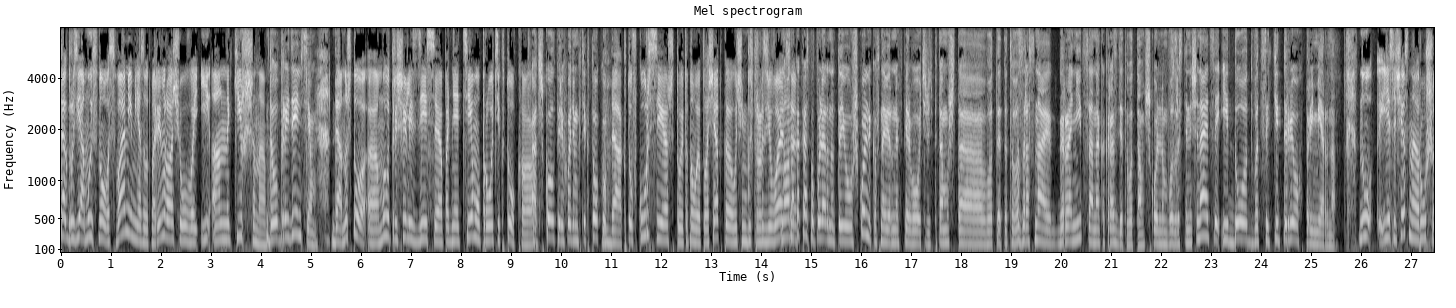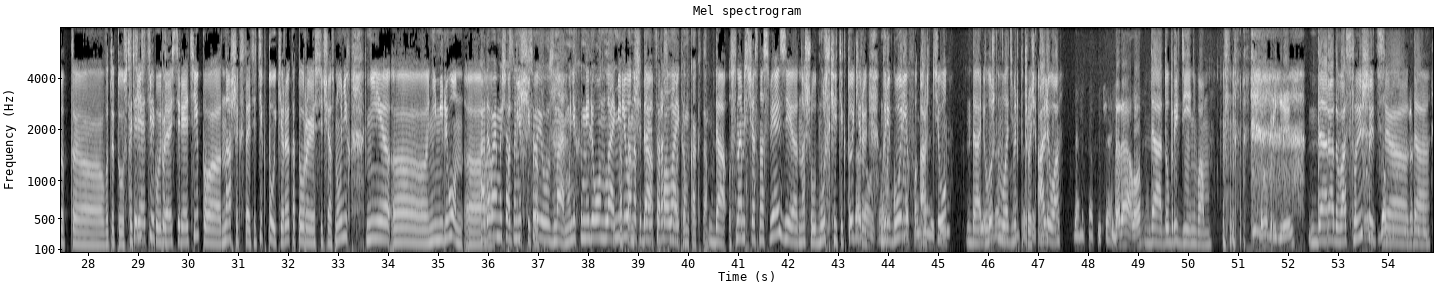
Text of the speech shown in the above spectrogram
Итак, друзья, мы снова с вами. Меня зовут Марина Ролачева и Анна Киршина. Добрый день всем. Да, ну что, э, мы вот решили здесь э, поднять тему про ТикТок. От школ переходим к ТикТоку. Да, кто в курсе, что это новая площадка, очень быстро развивается. Но она как раз популярна-то и у школьников, наверное, в первую очередь, потому что вот эта возрастная граница, она как раз где-то вот там в школьном возрасте начинается и до 23 примерно. Ну, если честно, рушат э, вот эту статистику, Стереотипы. да, стереотип. Э, Наши, кстати, тиктокеры, которые сейчас, ну, у них не, э, не миллион э, А давай мы сейчас у них подписчиков. все и узнаем. У них и миллион лайков, там Миллионов, считается да, по лайкам как-то. Да, с нами сейчас на связи наши удмурские тиктокеры Здорово, здорово. Григорьев Артем, да, и Ложкин Владимир Петрович. Алло, Да-да, алло. да, добрый день вам. Добрый день. Да, рада вас слышать, э, да.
